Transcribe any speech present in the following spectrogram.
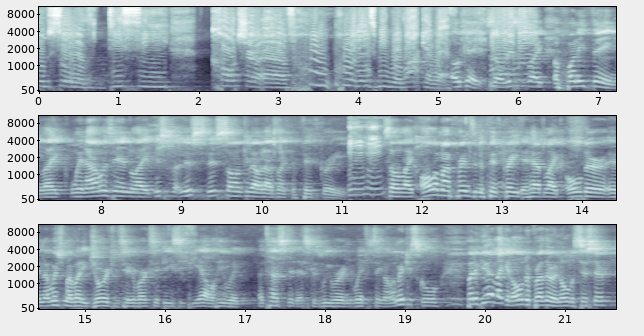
own sort of DC culture of who who it is we were rocking with Okay, You so know what I this is like a funny thing. Like when I was in like this this this song came out when I was like the fifth grade. Mm-hmm. So like all of my friends in the fifth grade that had like older, and I wish my buddy George was here. He works at DCPL. He would attest to this because we were in went to same elementary school. But if you had like an older brother or an older sister,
